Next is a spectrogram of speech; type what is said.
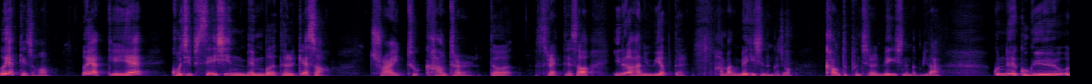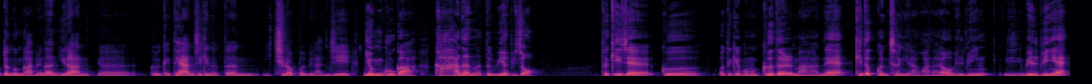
의학계죠. 의학계의 고집 세신 멤버들께서 try to counter the threat에서 이러한 위협들 한 방 매기시는 거죠. 카운터 펀치를 매기시는 겁니다. 근데 그게 어떤 건가 하면은 이러한 어, 그게 대안적인 어떤 치료법이란지 연구가 가하는 어떤 위협이죠. 특히 이제 그 어떻게 보면 그들만의 기득권층이라고 하나요? 웰빙. 웰빙에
